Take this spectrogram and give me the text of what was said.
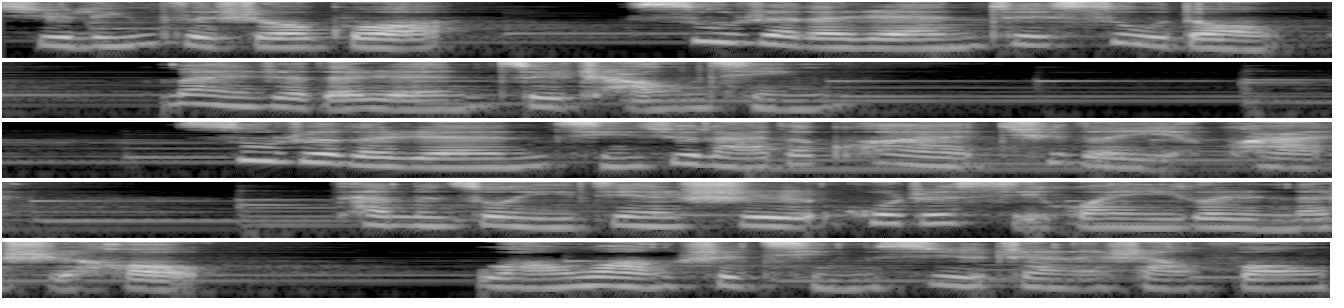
许灵子说过：“速热的人最速动，慢热的人最长情。速热的人情绪来得快，去得也快。他们做一件事或者喜欢一个人的时候，往往是情绪占了上风。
